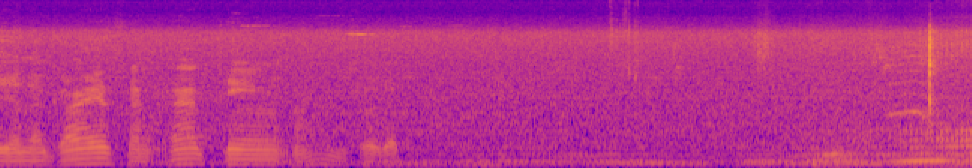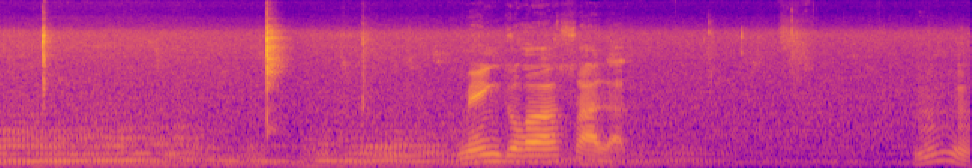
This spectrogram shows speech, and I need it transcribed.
Ayan na guys, ang ating mm, sarap. Mango salad. Mm.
